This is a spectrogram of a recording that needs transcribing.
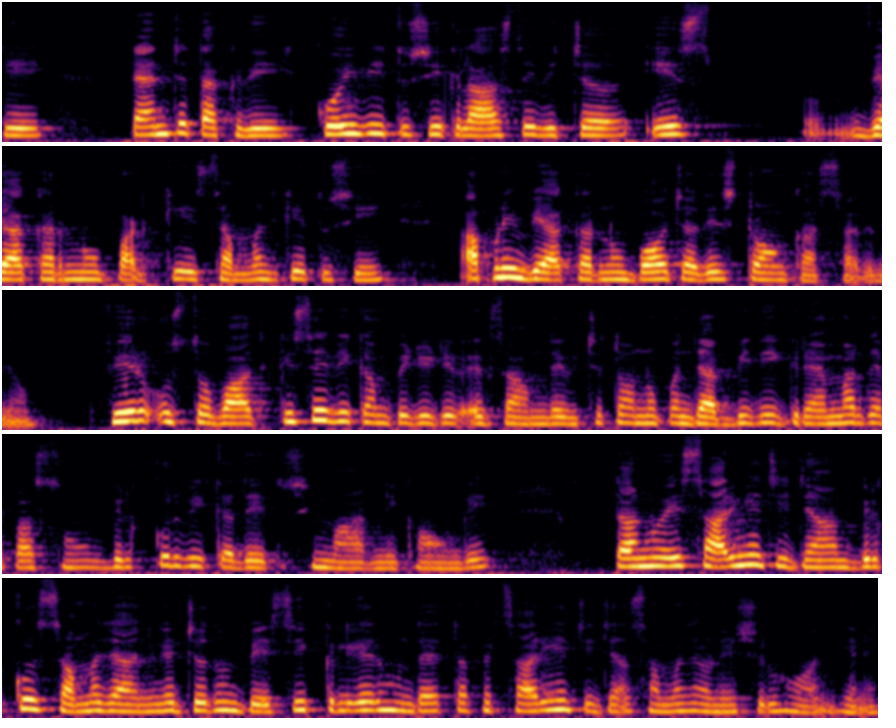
ਕੇ 10th ਤੱਕ ਦੀ ਕੋਈ ਵੀ ਤੁਸੀਂ ਕਲਾਸ ਦੇ ਵਿੱਚ ਇਸ ਵਿਆਕਰਨ ਨੂੰ ਪੜ੍ਹ ਕੇ, ਸਮਝ ਕੇ ਤੁਸੀਂ ਆਪਣੀ ਵਿਆਕਰਨ ਨੂੰ ਬਹੁਤ ਜ਼ਿਆਦਾ ਸਟਰੋਂਗ ਕਰ ਸਕਦੇ ਹੋ। ਫਿਰ ਉਸ ਤੋਂ ਬਾਅਦ ਕਿਸੇ ਵੀ ਕੰਪੀਟੀਟਿਵ ਐਗਜ਼ਾਮ ਦੇ ਵਿੱਚ ਤੁਹਾਨੂੰ ਪੰਜਾਬੀ ਦੀ ਗ੍ਰਾਮਰ ਦੇ ਪਾਸੋਂ ਬਿਲਕੁਲ ਵੀ ਕਦੇ ਤੁਸੀਂ ਮਾਰ ਨਹੀਂ ਖਾਓਗੇ। ਤੁਹਾਨੂੰ ਇਹ ਸਾਰੀਆਂ ਚੀਜ਼ਾਂ ਬਿਲਕੁਲ ਸਮਝ ਆਉਣਗੀਆਂ। ਜਦੋਂ ਬੇਸਿਕ ਕਲੀਅਰ ਹੁੰਦਾ ਹੈ ਤਾਂ ਫਿਰ ਸਾਰੀਆਂ ਚੀਜ਼ਾਂ ਸਮਝ ਆਉਣੀਆਂ ਸ਼ੁਰੂ ਹੋ ਜਾਂਦੀਆਂ ਨੇ।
